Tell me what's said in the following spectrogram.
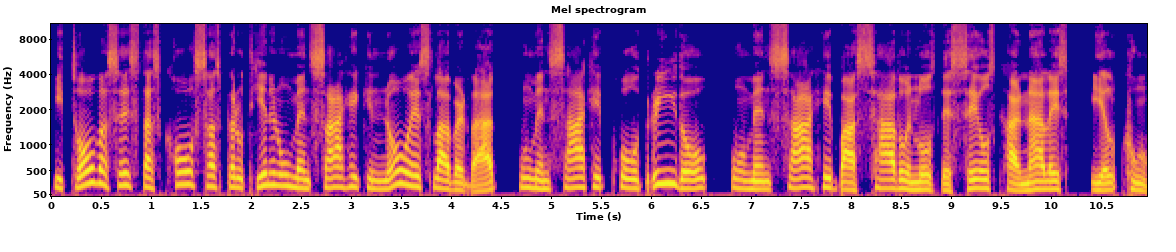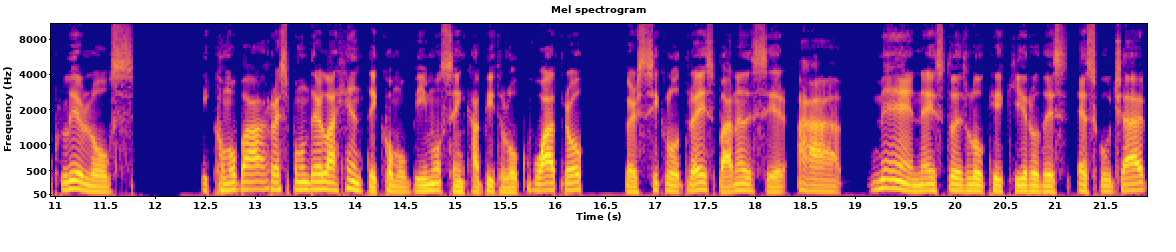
y todas estas cosas, pero tienen un mensaje que no es la verdad, un mensaje podrido, un mensaje basado en los deseos carnales y el cumplirlos. ¿Y cómo va a responder la gente? Como vimos en capítulo 4, versículo 3 van a decir, amén, esto es lo que quiero escuchar.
